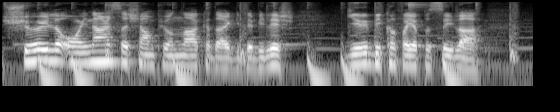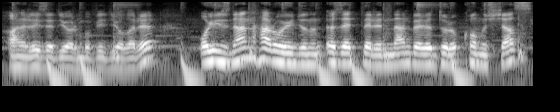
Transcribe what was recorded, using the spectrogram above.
şöyle oynarsa şampiyonluğa kadar gidebilir gibi bir kafa yapısıyla analiz ediyorum bu videoları. O yüzden her oyuncunun özetlerinden böyle durup konuşacağız.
